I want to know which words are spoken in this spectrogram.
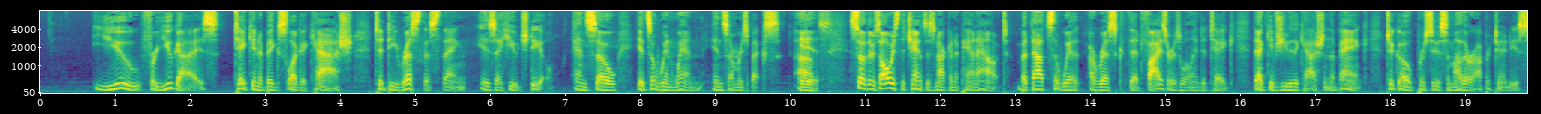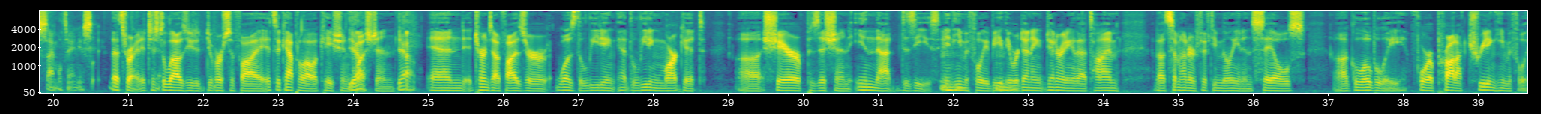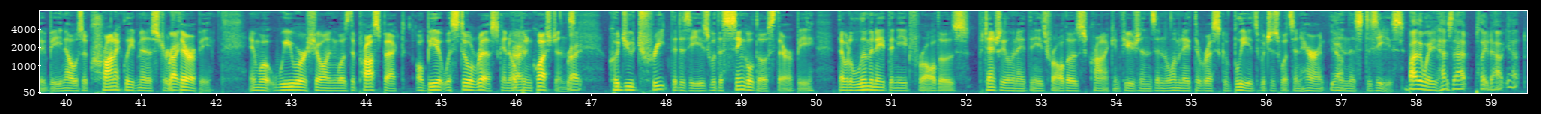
you for you guys taking a big slug of cash to de-risk this thing is a huge deal and so it's a win-win in some respects It Uh, is. so there's always the chance it's not going to pan out but that's a, wi- a risk that pfizer is willing to take that gives you the cash in the bank to go pursue some other opportunities simultaneously That's right. It just allows you to diversify. It's a capital allocation Yeah. question. Yeah. And it turns out Pfizer was the leading had the leading market uh, share position in that disease in Mm-hmm. hemophilia B. They were den- generating at that time about 750 million in sales. Uh, globally for a product treating hemophilia B. Now, it was a chronically administered Right. therapy. And what we were showing was the prospect, albeit with still risk and open Right. questions, Right. could you treat the disease with a single dose therapy that would eliminate the need for all those potentially eliminate the needs for all those chronic infusions and eliminate the risk of bleeds which is what's inherent Yeah. in this disease by the way has that played out yet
